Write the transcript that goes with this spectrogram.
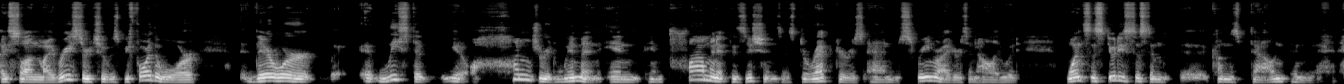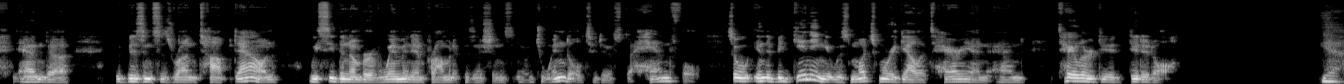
I, saw in my research, it was before the war, there were at least a you know a hundred women in in prominent positions as directors and screenwriters in Hollywood. Once the studio system uh, comes down and and uh, the business is run top down, we see the number of women in prominent positions you know, dwindle to just a handful. So in the beginning, it was much more egalitarian, and Taylor did did it all. Yeah.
